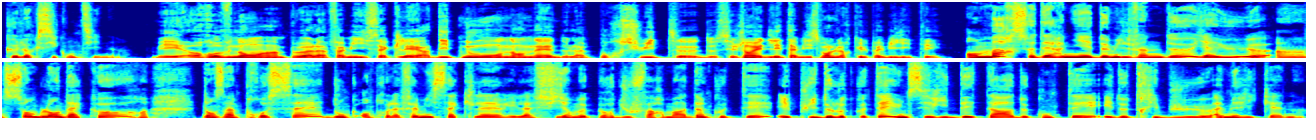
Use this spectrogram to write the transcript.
que l'oxycontine. Mais revenons un peu à la famille Sackler. Dites-nous où on en est de la poursuite de ces gens et de l'établissement de leur culpabilité. En mars dernier 2022, il y a eu un semblant d'accord dans un procès donc entre la famille Sackler et la firme Purdue Pharma d'un côté, et puis de l'autre côté une série d'États, de comtés et de tribus américaines.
